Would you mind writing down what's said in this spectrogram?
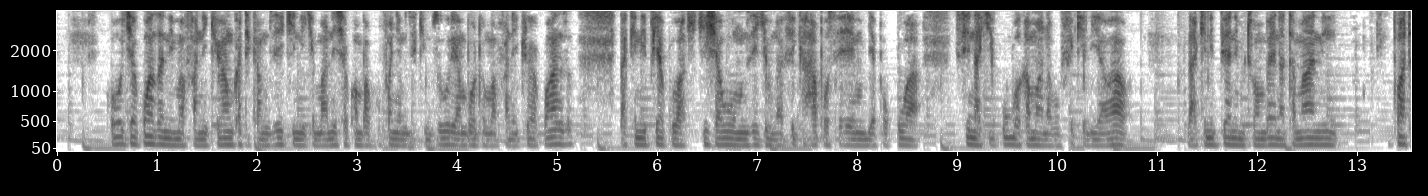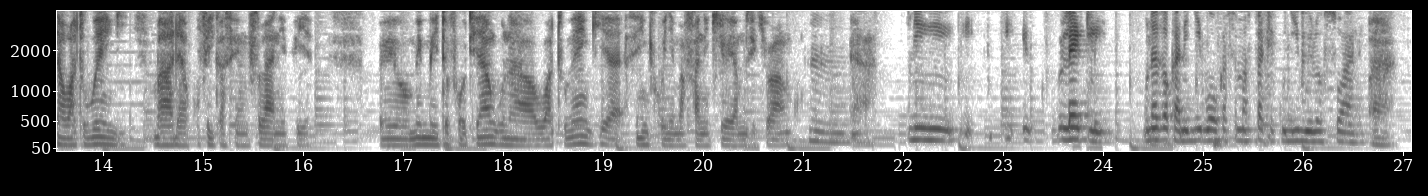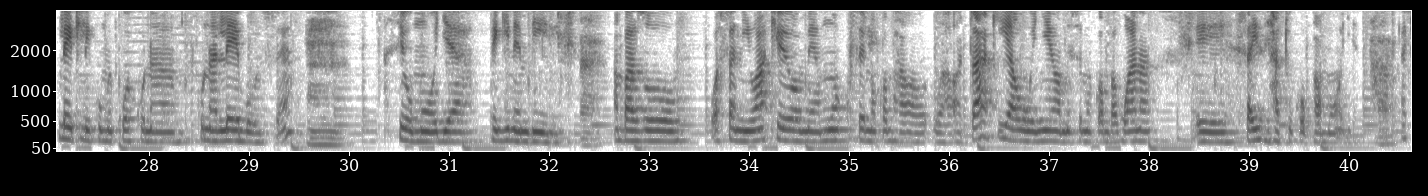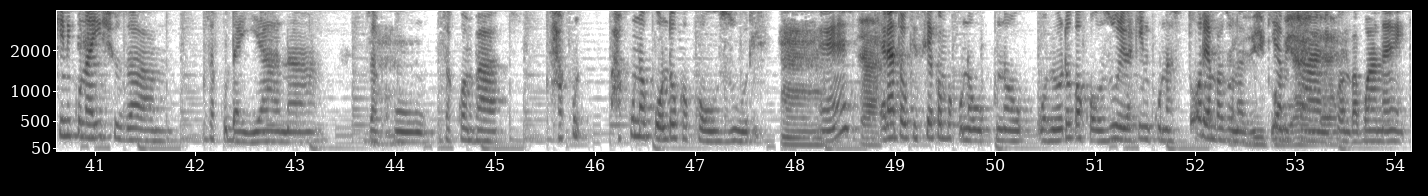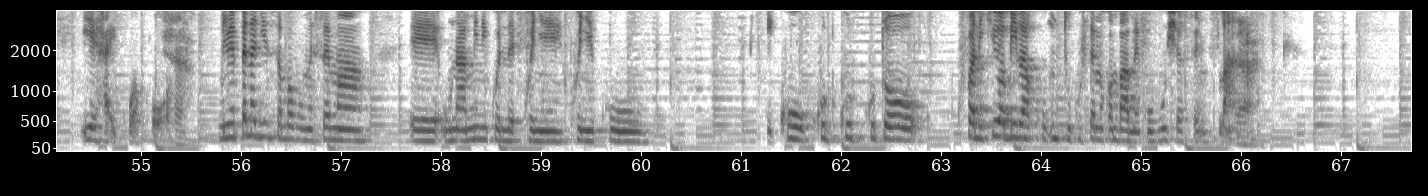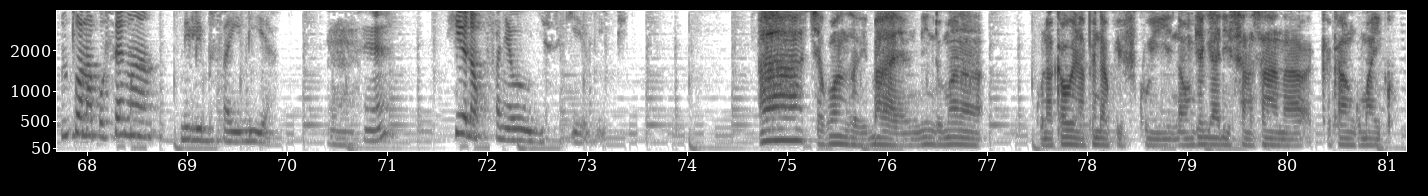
kwa hiyo cha kwanza ni mafanikio yangu katika mziki nikimaanisha kwamba kufanya mziki mzuri ambao ndo mafanikio ya kwanza lakini pia kuhakikisha huo mziki unafika hapo sehemu japokuwa sina kikubwa kama anavyofikiria wao lakini pia ni mtu ambaye natamani kupata watu wengi baada ya kufika sehemu fulani pia kwa hiyo mimi tofauti yangu na watu wengi I think kwenye mafanikio ya mziki wangu Mm. yeah. ni lately unaweza ukanijibu au ukasema sitaki kujibu hilo swali Ah, lately kumekuwa kuna kuna labels eh? mm, sio moja pengine mbili ah, ambazo wasanii wake wameamua kusema kwamba hawataki au wenyewe wamesema kwamba bwana e, saizi hatuko pamoja ha. lakini kuna ishu za za kudaiana za, ku, za kwamba haku, hakuna kuondoka kwa uzuri mm, eh? yeah. yaani hata ukisikia kwamba kuna, kuna wameondoka kwa uzuri lakini kuna stori ambazo unazisikia mtaani eh. kwamba bwana eh, iye haikuwa poa yeah. nimependa jinsi ambavyo umesema e, unaamini kwenye, kwenye, kwenye ku, ku, ku, ku, kuto kufanikiwa bila mtu kusema kwamba amekuvusha sehemu fulani yeah. mtu anaposema nilimsaidia Mm. eh? hiyo nakufanya wewe ujisikie vipi Ah, cha kwanza vibaya mi ndio maana kuna kawe napenda kuinaongeaga kui- hadi sana sana na kakaangu michael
